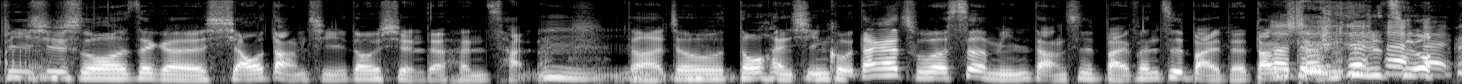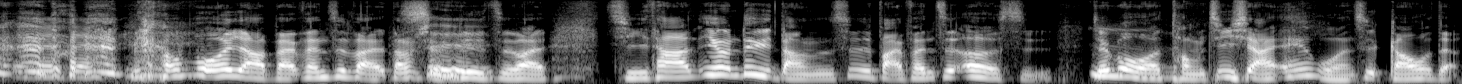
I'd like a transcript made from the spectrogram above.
必须说这个小党其实都选得很惨，嗯，对吧？就都很辛苦。大概除了社民党是百分之百的当选率之外，苗博雅百分之百当选率之外，其他因为绿党是百分之二十，结果我统计下来，哎，我们是高的，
